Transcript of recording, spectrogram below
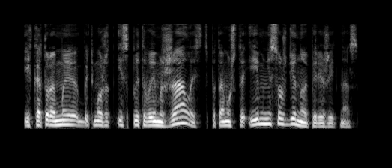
и к которым мы, быть может, испытываем жалость, потому что им не суждено пережить нас.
